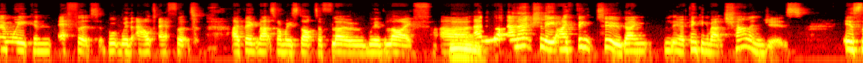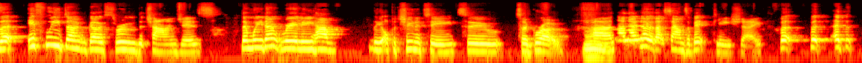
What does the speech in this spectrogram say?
when we can effort but without effort, I think that's when we start to flow with life. Uh, mm. and, and actually, I think too, going, you know, thinking about challenges, is that if we don't go through the challenges, then we don't really have the opportunity to to grow. Mm. And, and I know that sounds a bit cliche, but but at the, but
